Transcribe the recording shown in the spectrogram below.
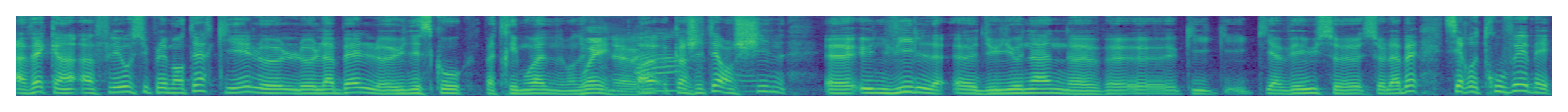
avec un, un fléau supplémentaire qui est le, le label UNESCO patrimoine. Oui. Euh, Quand j'étais en Chine, euh, une ville euh, du Yunnan euh, euh, qui, qui- qui avait eu ce, ce label s'est retrouvée, mais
